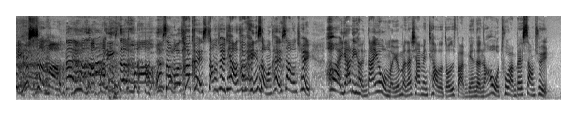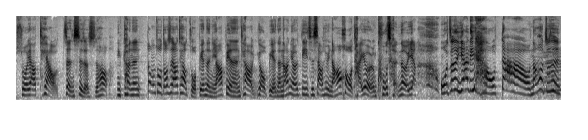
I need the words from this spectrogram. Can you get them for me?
凭什么？对，凭什么？为什么她可以上去跳？她凭什么可以上去？后来压力很大，因为我们原本在下面跳的都是反边的，然后我突然被上去说要跳正式的时候，你可能动作都是要跳左边的，你要变成跳右边的，然后你又第一次上去，然后后台又有人哭成那样，我真的压力好大哦。然后就是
